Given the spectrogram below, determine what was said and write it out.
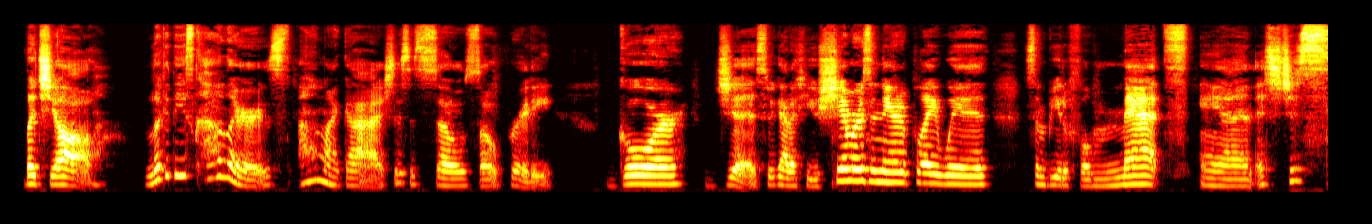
But y'all, look at these colors. Oh my gosh, this is so, so pretty. Gorgeous. We got a few shimmers in there to play with, some beautiful mattes, and it's just,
